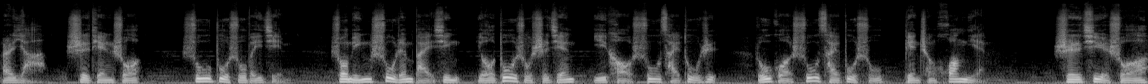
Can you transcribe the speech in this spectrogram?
尔雅·释天》说：“蔬不熟为锦。”说明庶人百姓有多数时间依靠蔬菜度日。如果蔬菜不熟，变成荒年。史七月说：“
